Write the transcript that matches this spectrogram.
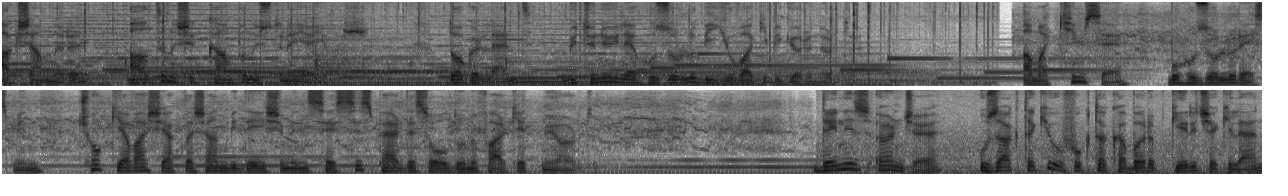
Akşamları altın ışık kampın üstüne yayılır. Doggerland bütünüyle huzurlu bir yuva gibi görünürdü. Ama kimse bu huzurlu resmin çok yavaş yaklaşan bir değişimin sessiz perdesi olduğunu fark etmiyordu. Deniz önce uzaktaki ufukta kabarıp geri çekilen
